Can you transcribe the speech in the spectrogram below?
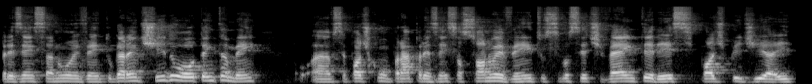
presença no evento garantido, ou tem também, uh, você pode comprar presença só no evento, se você tiver interesse, pode pedir aí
